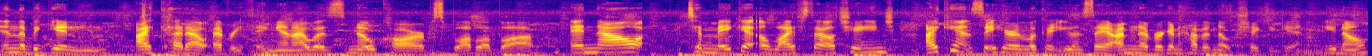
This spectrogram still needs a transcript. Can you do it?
in the beginning, I cut out everything and I was no carbs, blah blah blah. And now to make it a lifestyle change, I can't sit here and look at you and say I'm never going to have a milkshake again, you know?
